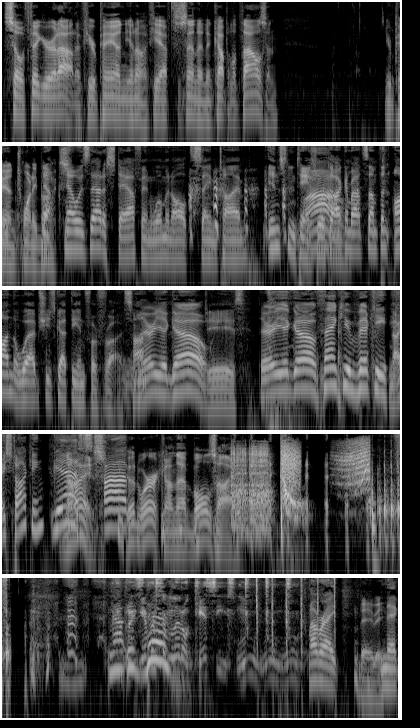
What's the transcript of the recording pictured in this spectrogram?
So figure it out. If you're paying, you know, if you have to send in a couple of thousand, you're paying twenty Now, bucks. now, is that a staff and woman all at the same time? Instantaneous. Wow. We're talking about something on the web. She's got the info for us. Huh? There you go. Jeez. There you go. Thank you, Vicky. Nice talking. Yes. nice, uh, good work on that bullseye. Now, is give her some little kissies. Mm. All right, Baby. Nick.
